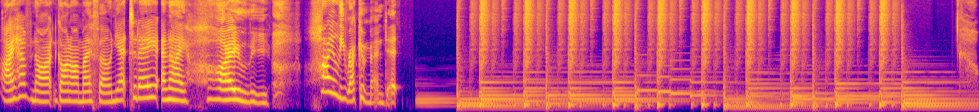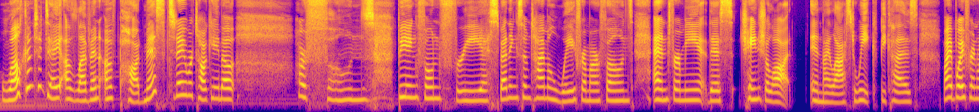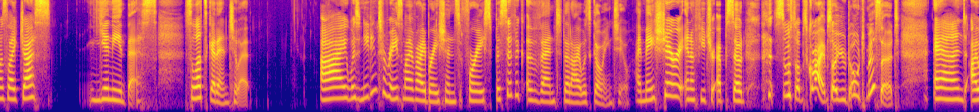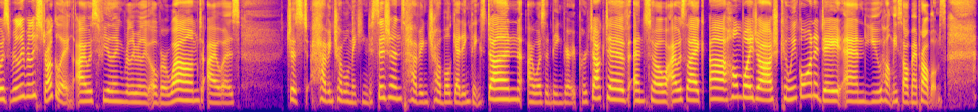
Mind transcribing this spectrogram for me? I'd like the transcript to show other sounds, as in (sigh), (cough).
I have not gone on my phone yet today, and I highly, highly recommend it. Welcome to day 11 of Podmas. Today we're talking about our phones, being phone free, spending some time away from our phones. And for me, this changed a lot in my last week because my boyfriend was like, Jess, you need this. So let's get into it. I was needing to raise my vibrations for a specific event that I was going to. I may share it in a future episode, (laughs) so subscribe so you don't miss it. And I was really, really struggling. I was feeling really, really overwhelmed. I was just having trouble making decisions, having trouble getting things done. I wasn't being very productive. And so I was like, uh, homeboy Josh, can we go on a date and you help me solve my problems?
